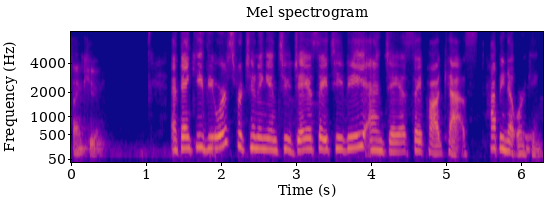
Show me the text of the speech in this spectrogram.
Thank you. And thank you, viewers, for tuning into JSA TV and JSA Podcast. Happy networking.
